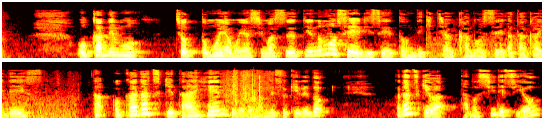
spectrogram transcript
お金もちょっともやもやしますっていうのも整理整頓できちゃう可能性が高いです。あ、お片付け大変ってことなんですけれど、片付けは楽しいですよ。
